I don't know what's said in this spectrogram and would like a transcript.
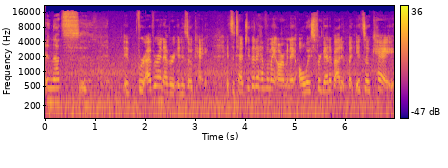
And that's uh, it, forever and ever. It is okay. It's a tattoo that I have on my arm, and I always forget about it. But it's okay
